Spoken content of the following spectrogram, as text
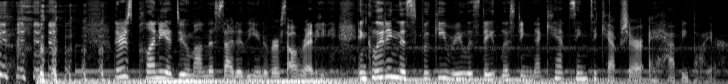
There's plenty of doom on this side of the universe already, including this spooky real estate listing that can't seem to capture a happy buyer.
